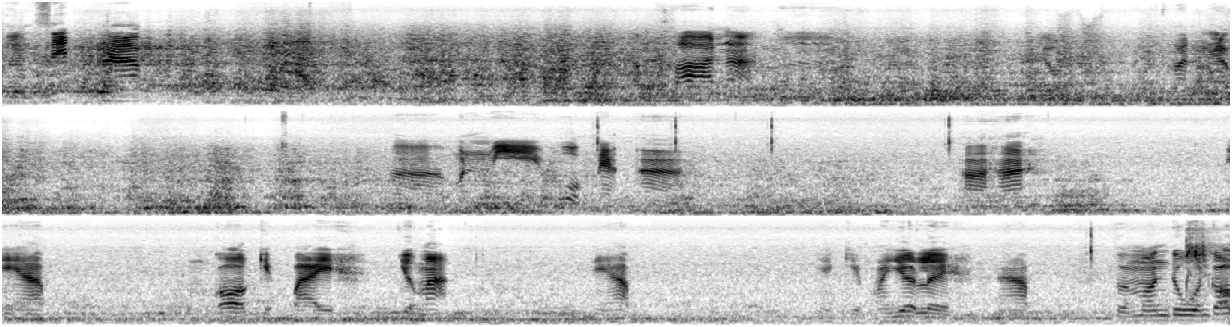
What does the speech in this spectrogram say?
ส่วนเซ็ตนะครับ น้ำคาญอะเดี๋ยวน้ำคาญครับอ่ามันมีพวกเนี่ยอ่าอ่าฮะนี่ครับ ผมก็เก็บไปเยอะมากนี่ครับเนี่ยเก็บมาเยอะเลยนะครับ ส่วนมอนดูนก็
